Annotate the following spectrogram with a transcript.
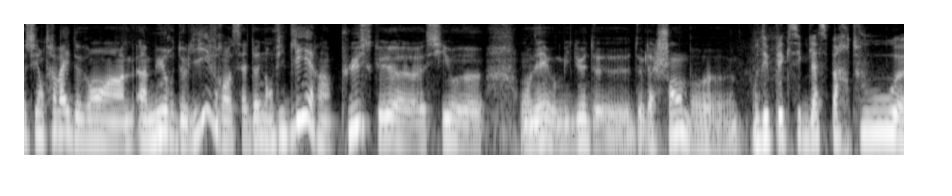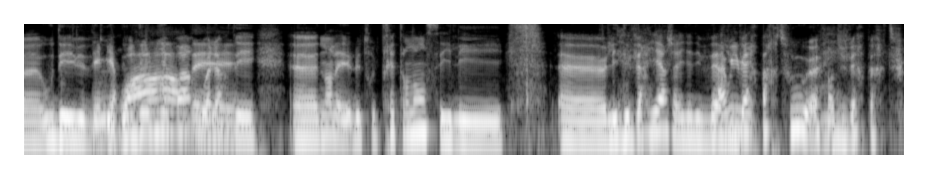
si on travaille devant un, mur de livres, ça donne envie de lire, plus que euh, si euh, on est au milieu de, la chambre. Ou des plexiglas partout, ou des, miroirs, ou, des... ou alors des. non, le truc très tendance, c'est les les, des verrières. J'allais dire des verres, ah du verre partout, enfin du verre partout.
